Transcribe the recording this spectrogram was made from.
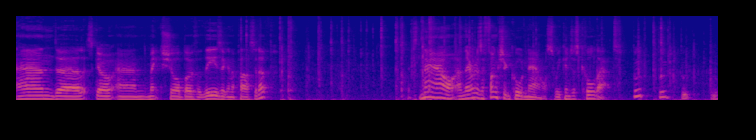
And uh, let's go and make sure both of these are going to pass it up. It's now, and there is a function called now, so we can just call that. Boop, boop, boop, boop.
